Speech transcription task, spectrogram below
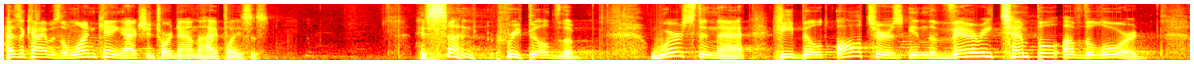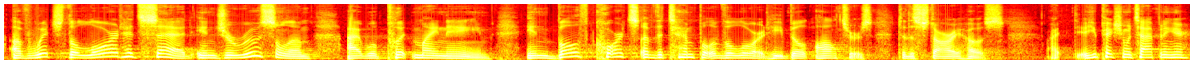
Hezekiah was the one king who actually tore down the high places. His son rebuilds them. Worse than that, he built altars in the very temple of the Lord, of which the Lord had said, In Jerusalem I will put my name. In both courts of the temple of the Lord, he built altars to the starry hosts. are you picturing what's happening here?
